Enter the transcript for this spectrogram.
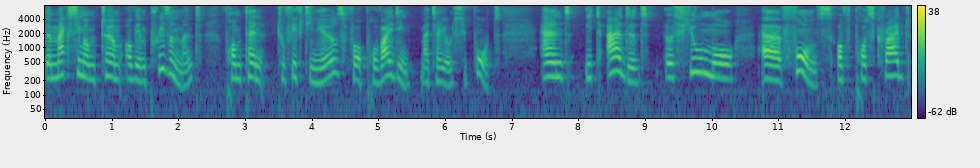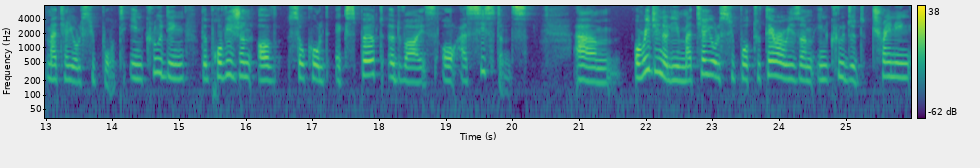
the maximum term of imprisonment from 10 to 15 years for providing material support. And it added a few more uh, forms of prescribed material support, including the provision of so-called expert advice or assistance. Um, originally, material support to terrorism included training,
